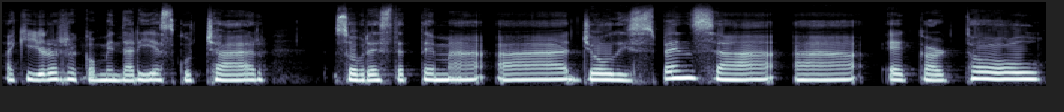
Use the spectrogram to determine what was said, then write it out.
Aquí yo les recomendaría escuchar sobre este tema a Joe Dispensa, a Eckhart Tolle.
